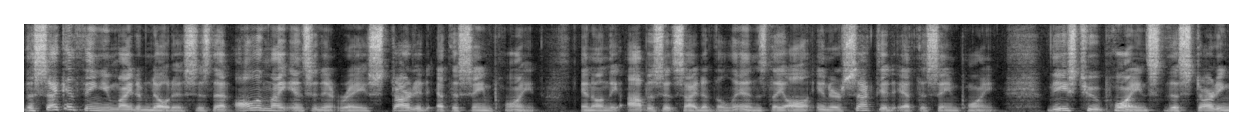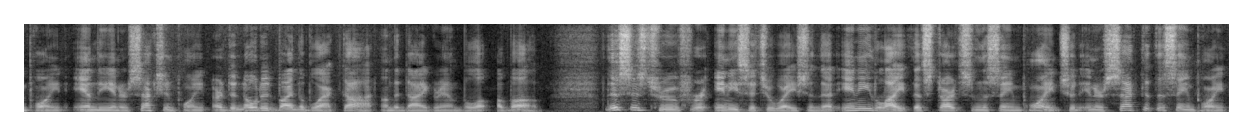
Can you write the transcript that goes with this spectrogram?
The second thing you might have noticed is that all of my incident rays started at the same point, and on the opposite side of the lens, they all intersected at the same point. These two points, the starting point and the intersection point, are denoted by the black dot on the diagram below, above. This is true for any situation, that any light that starts from the same point should intersect at the same point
